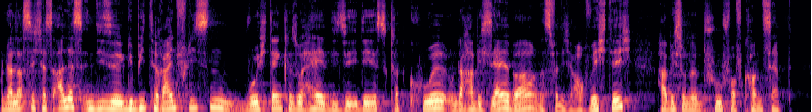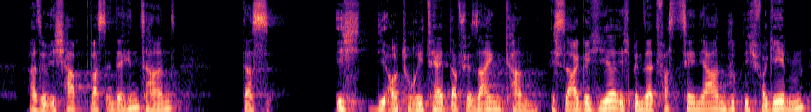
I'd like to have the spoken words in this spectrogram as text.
Und dann lasse ich das alles in diese Gebiete reinfließen, wo ich denke so, hey, diese Idee ist gerade cool und da habe ich selber, und das finde ich auch wichtig, habe ich so einen Proof of Concept. Also ich habe was in der Hinterhand, dass ich die Autorität dafür sein kann. Ich sage hier, ich bin seit fast zehn Jahren glücklich vergeben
